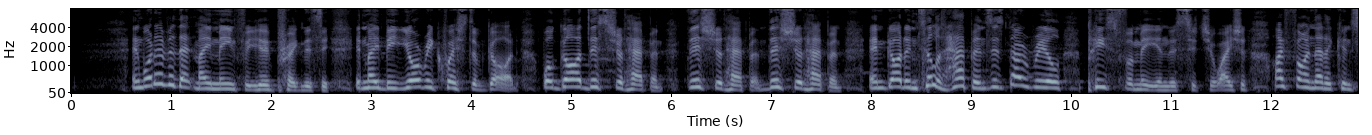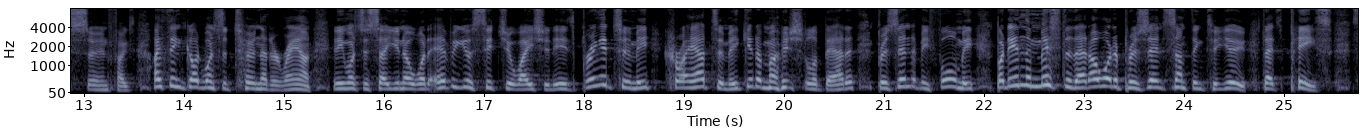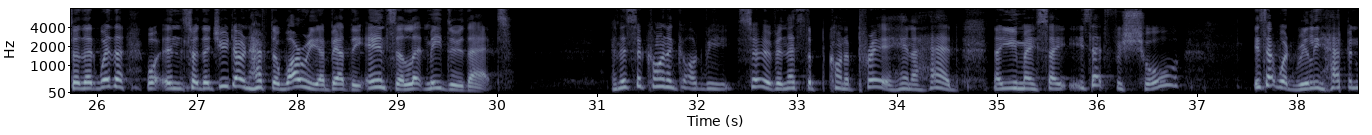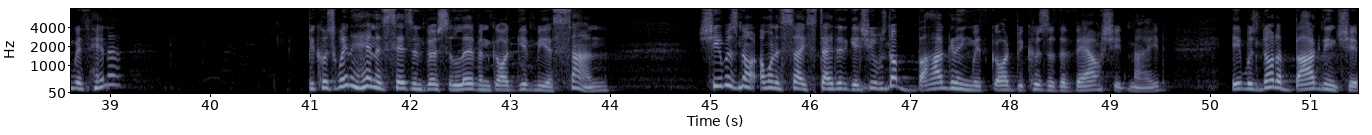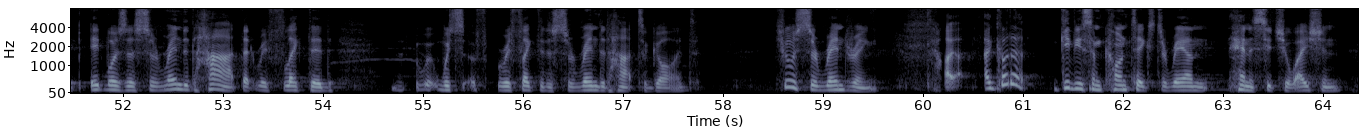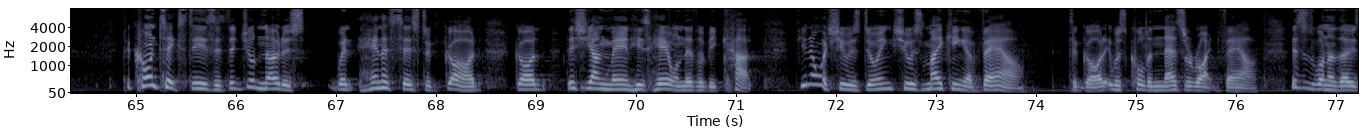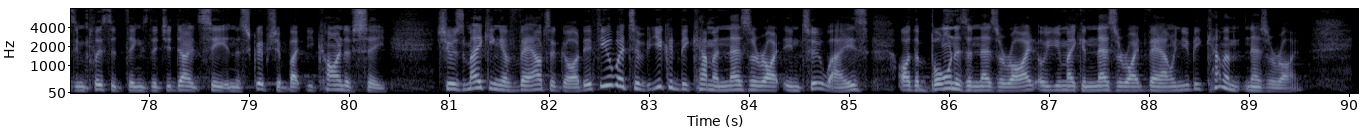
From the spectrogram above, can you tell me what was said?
And whatever that may mean for you, pregnancy, it may be your request of God. Well, God, this should happen. This should happen. This should happen. And God, until it happens, there's no real peace for me in this situation. I find that a concern, folks. I think God wants to turn that around. And He wants to say, you know, whatever your situation is, bring it to me, cry out to me, get emotional about it, present it before me. But in the midst of that, I want to present something to you that's peace. So that whether, and so that you don't have to worry about the answer, let me do that. And that's the kind of God we serve, and that's the kind of prayer Hannah had. Now, you may say, is that for sure? Is that what really happened with Hannah? Because when Hannah says in verse 11, God, give me a son, she was not, I want to say, stated again, she was not bargaining with God because of the vow she'd made. It was not a bargaining chip, it was a surrendered heart that reflected, which reflected a surrendered heart to God. She was surrendering. I, I got to give you some context around Hannah's situation. The context is, is that you'll notice when Hannah says to God, God, this young man, his hair will never be cut. Do you know what she was doing? She was making a vow to God. It was called a Nazarite vow. This is one of those implicit things that you don't see in the scripture, but you kind of see. She was making a vow to God. If you were to, you could become a Nazarite in two ways either born as a Nazarite or you make a Nazarite vow and you become a Nazarite.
